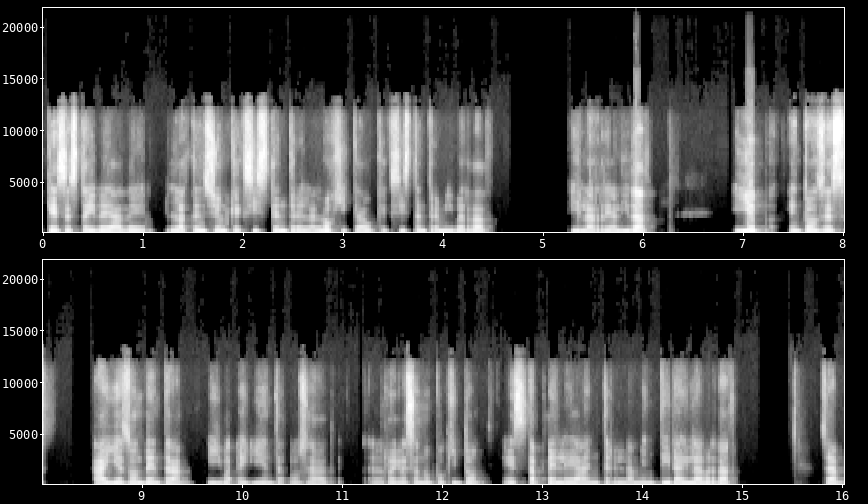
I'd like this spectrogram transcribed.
que es esta idea de la tensión que existe entre la lógica o que existe entre mi verdad y la realidad. Y entonces ahí es donde entra, y, o sea, regresando un poquito, esta pelea entre la mentira y la verdad. O sea,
